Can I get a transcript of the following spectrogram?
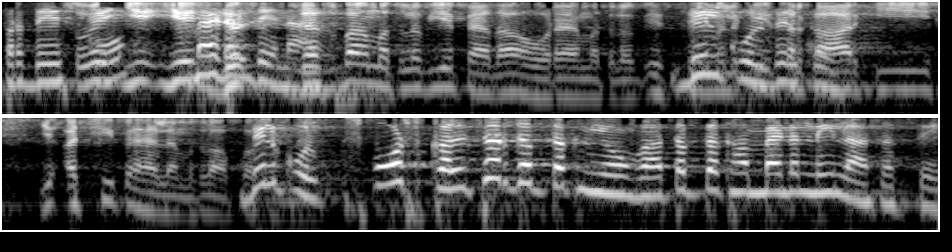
प्रदेश तो को ये ये मेडल देना जज्बा मतलब ये पैदा हो रहा है मतलब इससे बिल्कुल, मतलब। सरकार की ये अच्छी पहल है मतलब आपका बिल्कुल। स्पोर्ट्स कल्चर जब तक नहीं होगा तब तक हम मेडल नहीं ला सकते।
